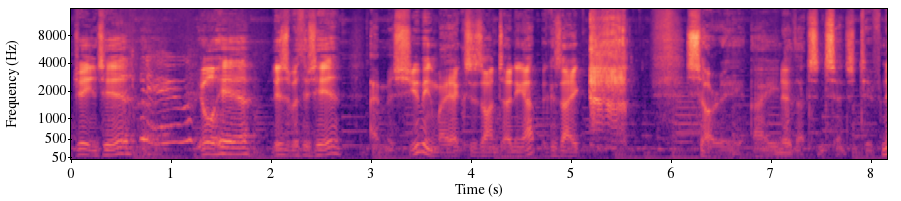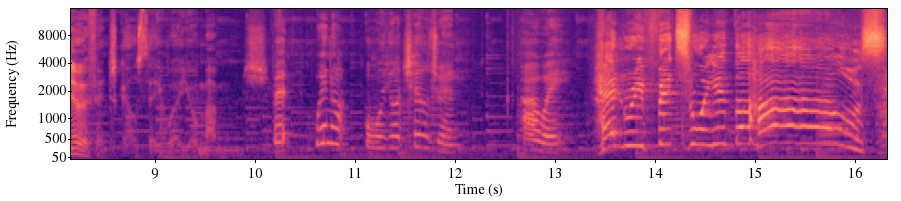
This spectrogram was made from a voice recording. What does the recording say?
Jane's here. Hello. You're here. Elizabeth is here. I'm assuming my exes aren't turning up because I. Sorry, I know that's insensitive. No offence, girls. They were your mums. But we're not all your children, are we? Henry Fitzroy in the house!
